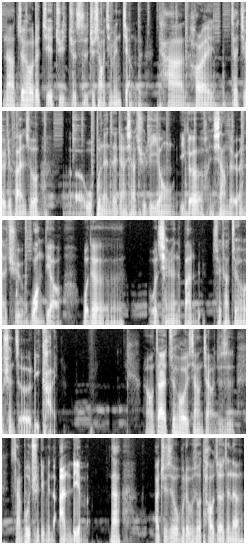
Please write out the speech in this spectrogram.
那最后的结局就是，就像我前面讲的，他后来在结尾就发现说，呃，我不能再这样下去，利用一个很像的人来去忘掉我的。我前任的伴侣，所以他最后选择离开。然后再最后想讲就是三部曲里面的暗恋嘛，那啊就是我不得不说陶喆真的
